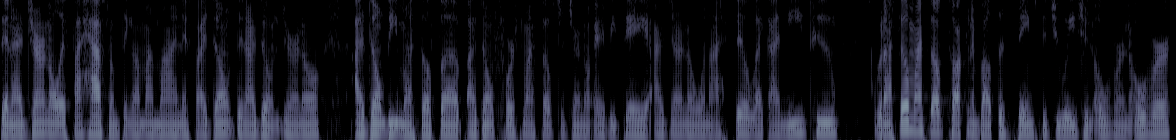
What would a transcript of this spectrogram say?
then I journal if I have something on my mind. If I don't, then I don't journal. I don't beat myself up. I don't force myself to journal every day. I journal when I feel like I need to. When I feel myself talking about the same situation over and over,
